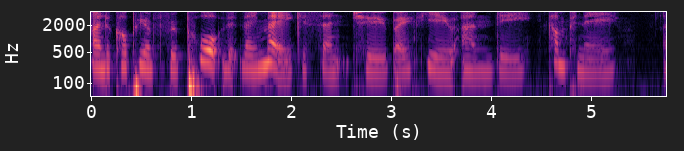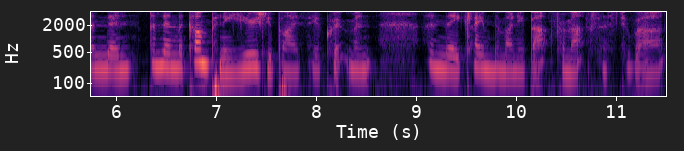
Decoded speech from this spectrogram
and a copy of the report that they make is sent to both you and the company. And then, and then the company usually buys the equipment and they claim the money back from Access to Work.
